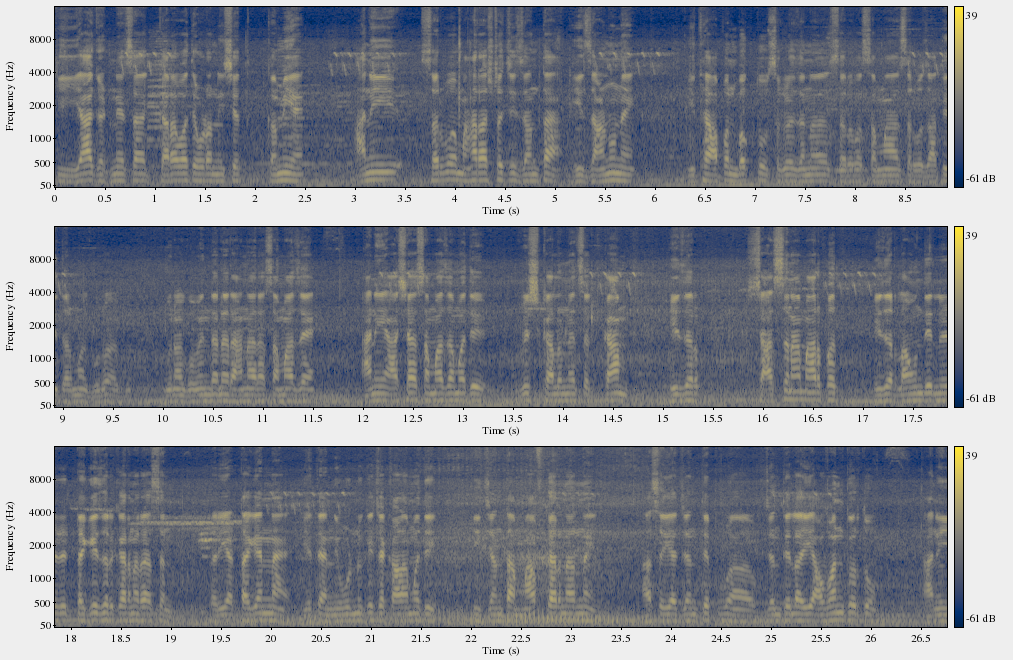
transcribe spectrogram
की या घटनेचा करावा तेवढा निषेध कमी आहे. आणि सर्व महाराष्ट्राची जनता ही जाणू नये. इथं आपण बघतो सगळेजणं सर्व समाज सर्व जाती धर्म गुरु गुणागोविंदानं राहणारा समाज आहे. आणि अशा समाजामध्ये विष कालवण्याचं काम हे जर शासनामार्फत हे जर लावून दिलेले टगे जर करणार असेल तर या टग्यांना येत्या निवडणुकीच्या काळामध्ये ही जनता माफ करणार नाही. असं या जनते जनतेलाही आव्हान करतो आणि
